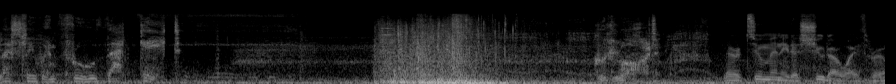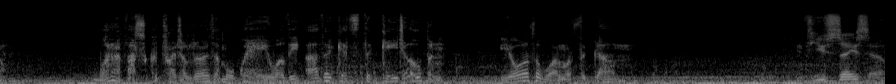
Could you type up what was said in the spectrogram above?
Leslie went through that gate. Good lord. There are too many to shoot our way through. One of us could try to lure them away while the other gets the gate open. You're the one with the gun. If you say so.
